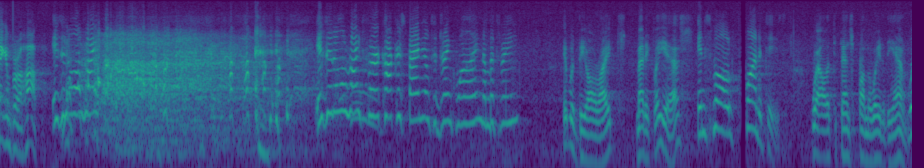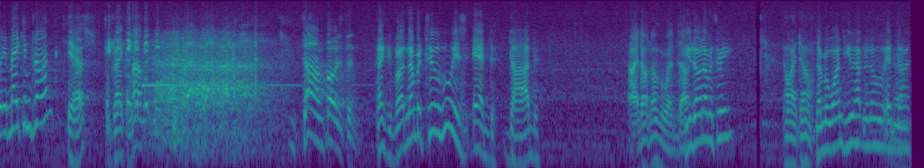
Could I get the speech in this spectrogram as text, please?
Take them for a hop. Is it all right? is it all right for a cocker spaniel to drink wine? Number three, It would be all right, medically, yes. in small quantities. Well, it depends upon the weight of the animal. Would it make him drunk? Yes, He drank enough. Tom Poston. Thank you, Bud. Number two, who is Ed Dodd? I don't know who Ed Dodd. You know number three? No, I don't. Number one, do you happen to know who Ed Dodd?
